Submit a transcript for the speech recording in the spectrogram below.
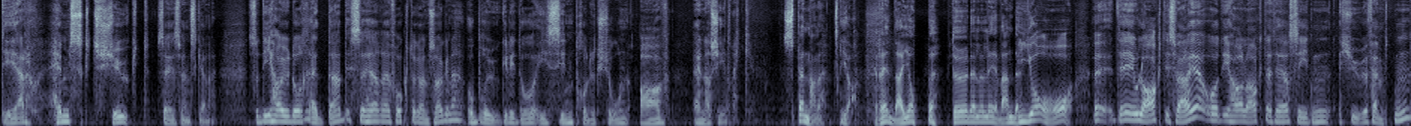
Det er hemskt sjukt, sier svenskene. Så de har jo da redda disse her frukt- og grønnsakene, og bruker de da i sin produksjon av energidrikk. Spennende. Ja. Redda Joppe, død eller levende? Ja, eh, det er jo lagt i Sverige, og de har lagt dette her siden 2015,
